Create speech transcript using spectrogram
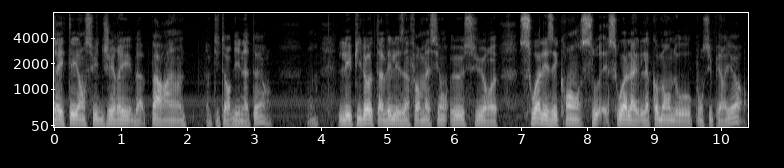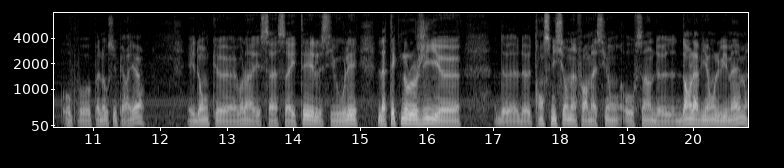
a été ensuite géré bah, par un, petit ordinateur. Hein. Les pilotes avaient les informations, eux, sur euh, soit les écrans, soit la, commande au pont supérieur, au panneau supérieur. Et donc, euh, voilà, et ça, a été, si vous voulez, la technologie euh, de, transmission d'informations au sein de, dans l'avion lui-même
